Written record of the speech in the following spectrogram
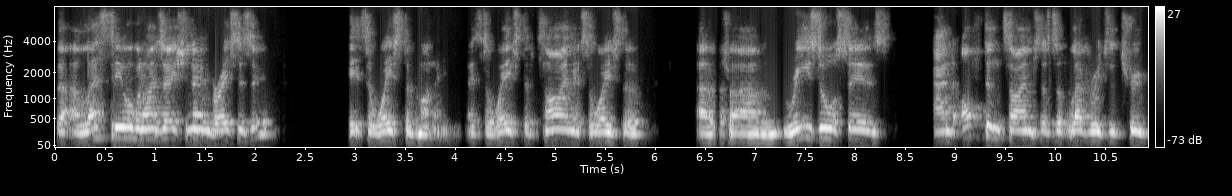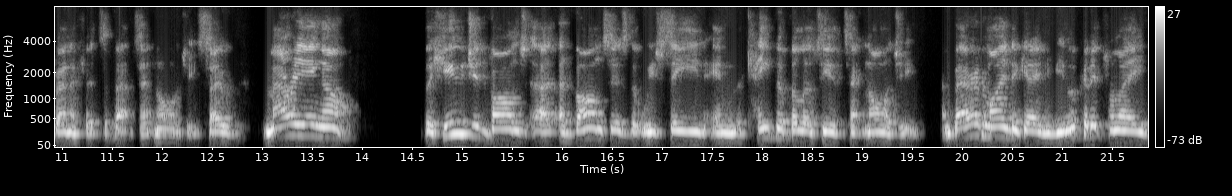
that unless the organization embraces it, it's a waste of money. It's a waste of time. It's a waste of, of um, resources, and oftentimes doesn't leverage the true benefits of that technology. So marrying up the huge advance, uh, advances that we've seen in the capability of technology, And bear in mind again, if you look at it from a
